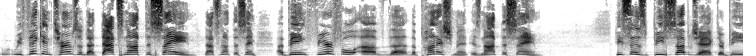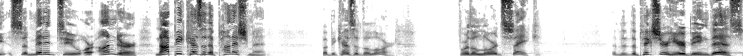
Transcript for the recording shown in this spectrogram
we think in terms of that. That's not the same. That's not the same. Uh, being fearful of the, the punishment is not the same. He says, be subject or be submitted to or under, not because of the punishment, but because of the Lord, for the Lord's sake. The, the picture here being this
